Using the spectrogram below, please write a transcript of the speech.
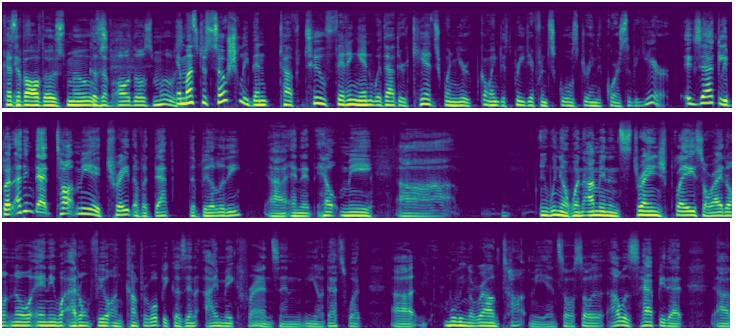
Because of all those moves. Because of all those moves. It must have socially been tough too, fitting in with other kids when you're going to three different schools during the course of a year. Exactly, but I think that taught me a trait of adaptability, uh, and it helped me. Uh, we know when I'm in a strange place or I don't know anyone, I don't feel uncomfortable because then I make friends, and you know that's what uh, moving around taught me. And so, so I was happy that uh,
